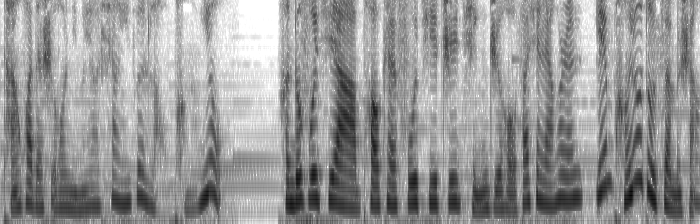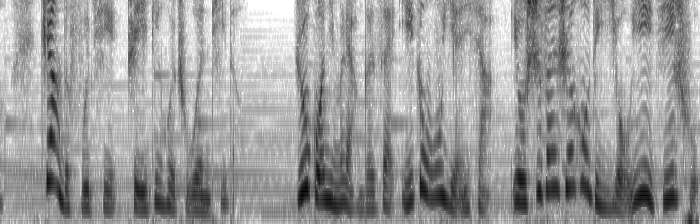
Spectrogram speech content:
谈话的时候，你们要像一对老朋友。很多夫妻啊，抛开夫妻之情之后，发现两个人连朋友都算不上，这样的夫妻是一定会出问题的。如果你们两个在一个屋檐下有十分深厚的友谊基础，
